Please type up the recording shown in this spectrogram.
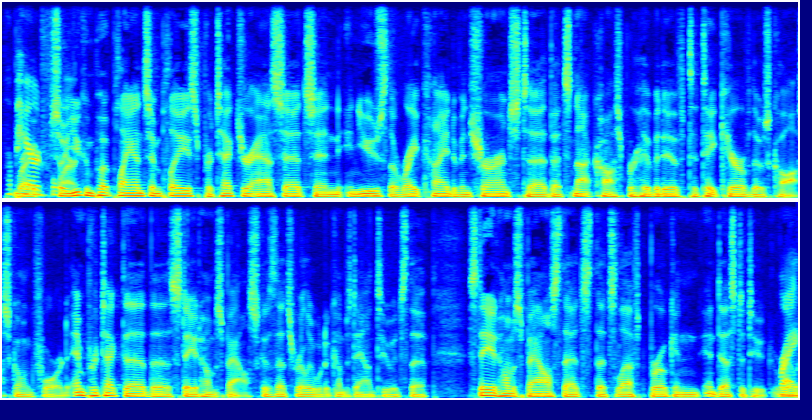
Prepared right. So you can put plans in place, protect your assets, and, and use the right kind of insurance to, that's not cost prohibitive to take care of those costs going forward, and protect the the stay at home spouse because that's really what it comes down to. It's the stay at home spouse that's that's left broken and destitute. Really,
